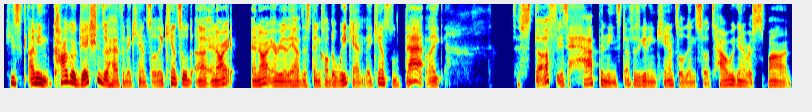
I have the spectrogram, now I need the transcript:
he's I mean, congregations are having to cancel. They canceled uh in our in our area they have this thing called the weekend. They canceled that. Like the stuff is happening, stuff is getting canceled. And so it's how are we gonna respond?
